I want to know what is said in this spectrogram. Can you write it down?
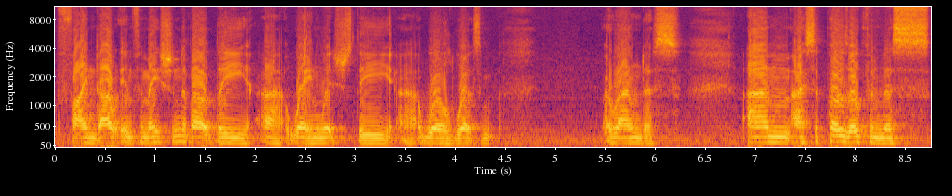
find out information about the way in which the world works around us. Um, I suppose openness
